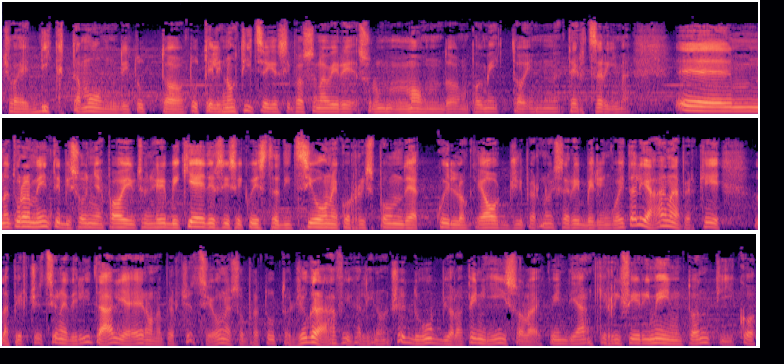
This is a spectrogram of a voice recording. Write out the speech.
cioè dicta mondi, tutto, tutte le notizie che si possono avere sul mondo, un po' metto in terza rima. Eh, naturalmente bisogna poi, bisognerebbe chiedersi se questa dizione corrisponde a quello che oggi per noi sarebbe lingua italiana, perché la percezione dell'Italia era una percezione soprattutto geografica, lì non c'è dubbio, la penisola e quindi anche il riferimento antico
